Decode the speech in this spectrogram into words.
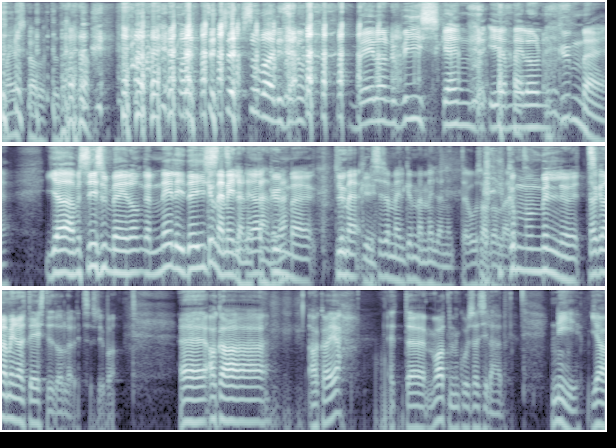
ma ei oska arvutada. Mart ütleb suvalise nu-, meil on viiskümmend ja meil on kümme ja siis meil on ka neliteist. Kümme miljonit tähendab, jah? kümme tükki, siis on meil kümme miljonit USA dollarit. kümme miljonit. no kümme miljonit Eesti dollarit siis juba. aga, aga jah, et äh, vaatame, kuhu see asi läheb. nii, ja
